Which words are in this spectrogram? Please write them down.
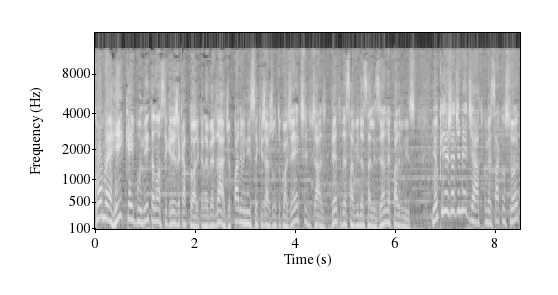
Como é rica e bonita a nossa igreja católica, não é verdade? O Padre Vinícius aqui já junto com a gente, já dentro dessa vida salesiana, né, Padre Vinícius? E eu queria já de imediato começar com o senhor,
